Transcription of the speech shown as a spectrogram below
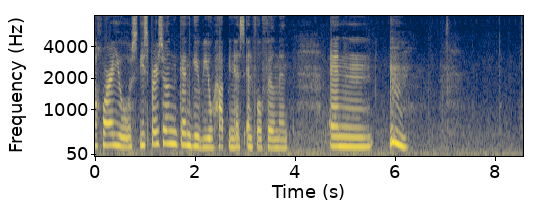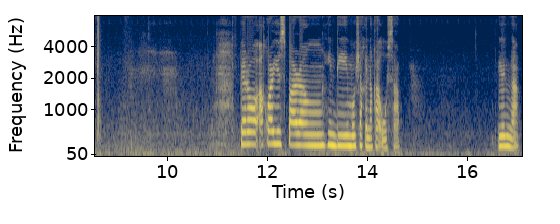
Aquarius, this person can give you happiness and fulfillment. And Pero Aquarius parang hindi mo siya kinakausap. Yun nga.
